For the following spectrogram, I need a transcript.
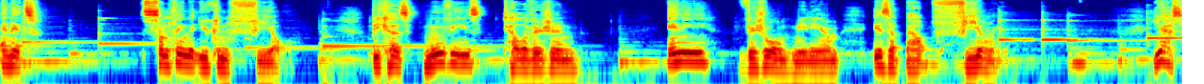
And it's something that you can feel because movies, television, any visual medium is about feeling yes,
